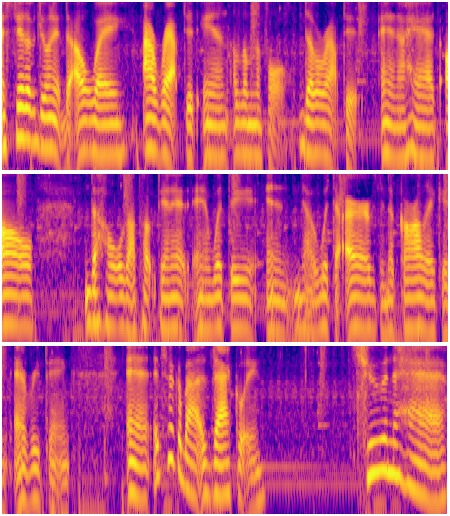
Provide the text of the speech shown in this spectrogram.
instead of doing it the old way, I wrapped it in aluminum foil, double wrapped it, and I had all the holes I poked in it, and with the and you know with the herbs and the garlic and everything and it took about exactly two and a half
